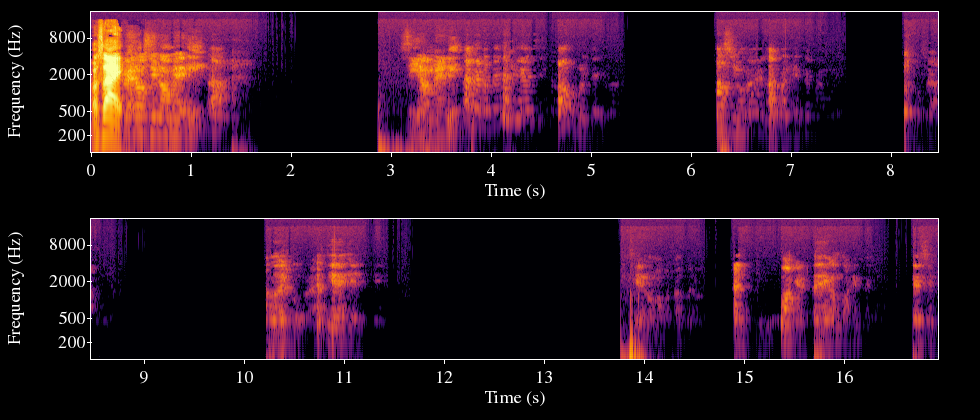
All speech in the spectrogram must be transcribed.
O sea, Pero si lo amerita, si amerita que te tengas que ir sin trabajo, porque hay una nacional en la cual gente puede morir, o sea, a poder cobrar, tiene el que no va a pasar, pero el Cuba que esté llegando a gente con 13 mil pesos.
